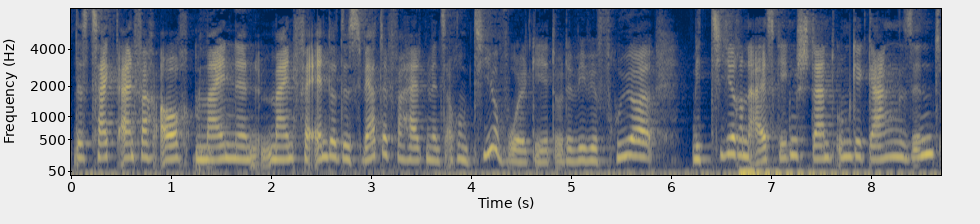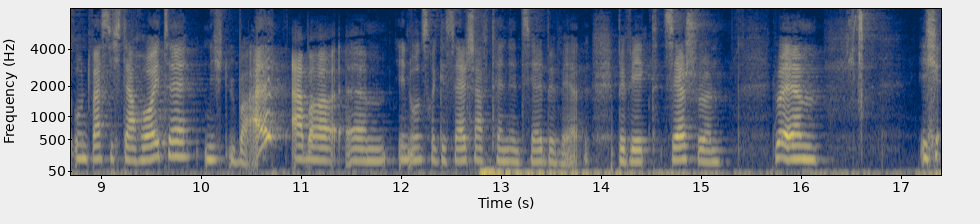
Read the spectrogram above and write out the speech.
das zeigt einfach auch meinen, mein verändertes Werteverhalten, wenn es auch um Tierwohl geht oder wie wir früher mit Tieren als Gegenstand umgegangen sind und was sich da heute nicht überall, aber ähm, in unserer Gesellschaft tendenziell bewegt. Sehr schön. Ähm, ich,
